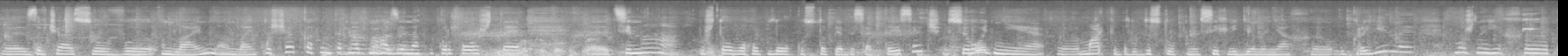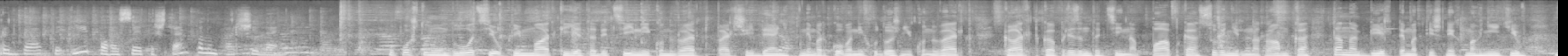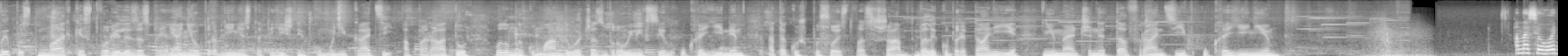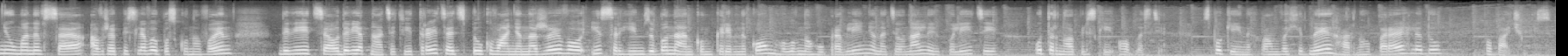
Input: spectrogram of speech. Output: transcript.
е, завчасу в онлайн на онлайн площадках в інтернет-магазинах Укрпошти. Е, Ціна поштового блоку 150 тисяч. Сьогодні е, марки будуть доступні в всіх відділеннях України. Можна їх придбати і погасити штемпелем перший день. У поштовому блоці, окрім марки, є традиційний конверт перший день, немаркований художній конверт, картка, презентаційна папка, сувенірна рамка та набір тематичних магнітів. Випуск марки створили за сприяння управління стратегічних комунікацій апарату головнокомандувача Збройних сил України, а також посольства США, Великобританії, Німеччини та Франції в Україні. А на сьогодні у мене все. А вже після випуску новин дивіться о 19.30 спілкування наживо із Сергієм Зюбоненком, керівником головного управління Національної поліції у Тернопільській області. Спокійних вам вихідних, гарного перегляду. Побачимось.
